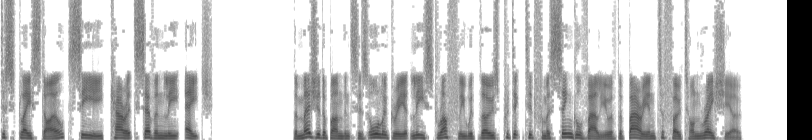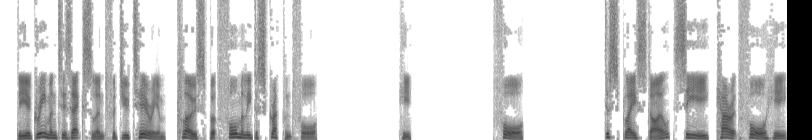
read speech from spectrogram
Display style ce caret 7 Li h. The measured abundances all agree at least roughly with those predicted from a single value of the baryon to photon ratio. The agreement is excellent for deuterium, close but formally discrepant for He 4 display style CE caret 4 He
